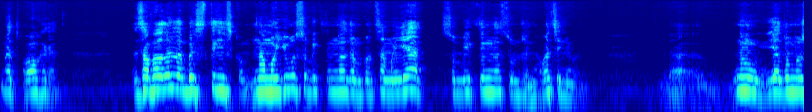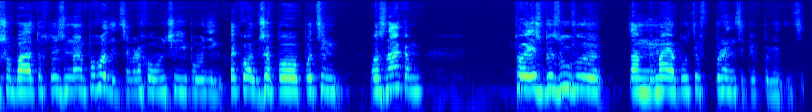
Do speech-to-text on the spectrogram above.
медогляд. Завалила би стріском, на мою суб'єктивну думку. Це моє суб'єктивне судження, оцінювання. Е, Ну, я думаю, що багато хто зі мною погодиться, враховуючи її поведінку. Так от, вже по, по цим ознакам, тої ж безуглої там не має бути в принципі в політиці.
